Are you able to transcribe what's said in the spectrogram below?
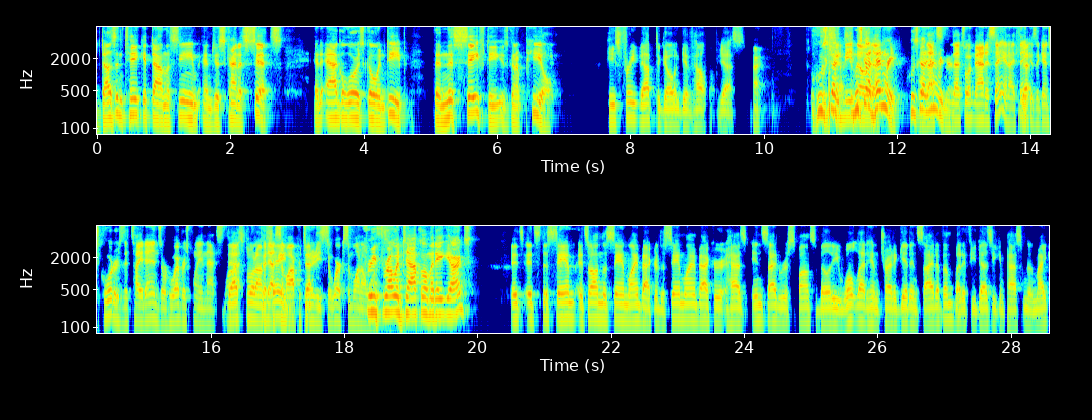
doesn't take it down the seam and just kind of sits and Agholor is going deep, then this safety is going to peel. he's freed up to go and give help. Yes. All right. Who's Which got, should mean, who's though, got that- Henry? Who's Well, got that's, Henry? then? that's what Matt is saying. I think That- is against quarters, the tight ends or whoever's playing that slot That's what I'm could have some opportunities That's- to work some one-on-one Free throw and tackle him at eight yards. It's it's the Sam. It's on the Sam linebacker. The Sam linebacker has inside responsibility. Won't let him try to get inside of him, but if he does, he can pass him to the mic.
